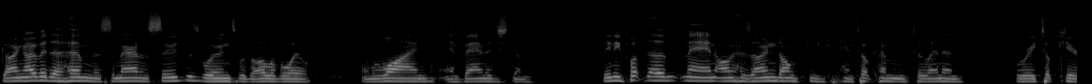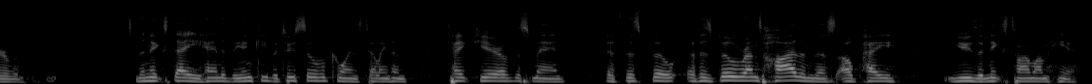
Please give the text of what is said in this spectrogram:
Going over to him, the Samaritan soothed his wounds with olive oil and wine and bandaged them. Then he put the man on his own donkey and took him to an inn where he took care of him. The next day, he handed the innkeeper two silver coins, telling him, Take care of this man. If, this bill, if his bill runs higher than this, I'll pay you the next time I'm here.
